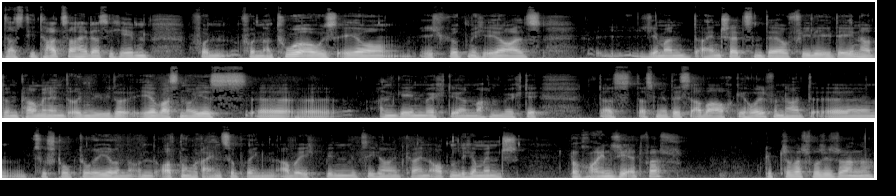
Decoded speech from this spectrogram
dass die Tatsache, dass ich eben von, von Natur aus eher, ich würde mich eher als jemand einschätzen, der viele Ideen hat und permanent irgendwie wieder eher was Neues äh, äh, angehen möchte und machen möchte, dass, dass mir das aber auch geholfen hat, äh, zu strukturieren und Ordnung reinzubringen. Aber ich bin mit Sicherheit kein ordentlicher Mensch. Bereuen Sie etwas? Gibt es sowas, wo Sie sagen, ne?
